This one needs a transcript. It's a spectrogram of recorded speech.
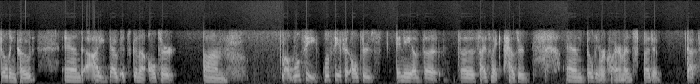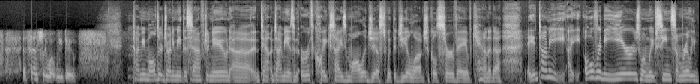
building code. And I doubt it's going to alter, um, well, we'll see. We'll see if it alters any of the, the seismic hazard and building requirements, but it, that's essentially what we do. Taimi Mulder joining me this afternoon. Uh, Ta- Taimi is an earthquake seismologist with the Geological Survey of Canada. Uh, Taimi, I, over the years, when we've seen some really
